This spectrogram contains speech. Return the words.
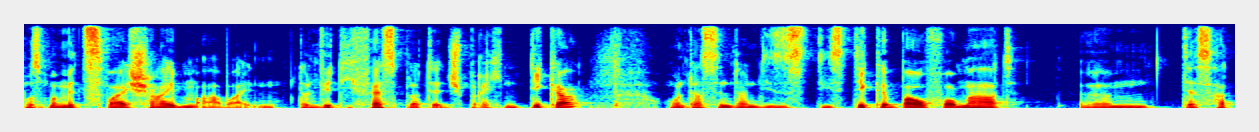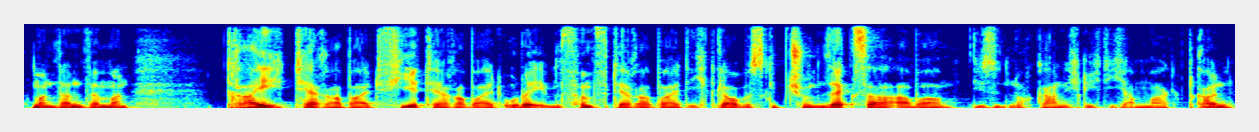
muss man mit zwei Scheiben arbeiten. Dann wird die Festplatte entsprechend dicker. Und das sind dann dieses, dieses dicke Bauformat. Ähm, das hat man dann, wenn man 3 Terabyte, 4 Terabyte oder eben 5 Terabyte. Ich glaube, es gibt schon 6er, aber die sind noch gar nicht richtig am Markt dran.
